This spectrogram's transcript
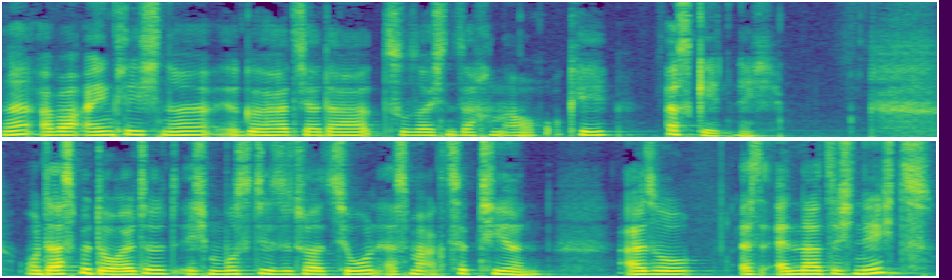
Ne? Aber eigentlich ne, gehört ja da zu solchen Sachen auch, okay, es geht nicht. Und das bedeutet, ich muss die Situation erstmal akzeptieren. Also es ändert sich nichts,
